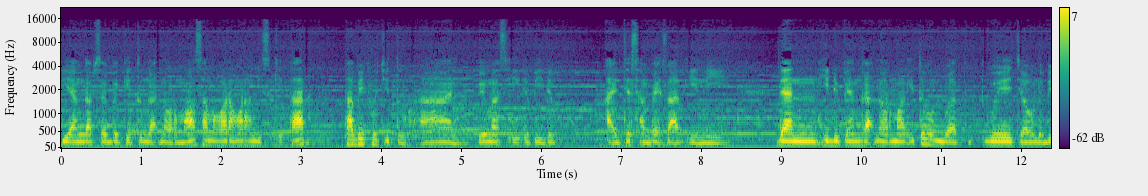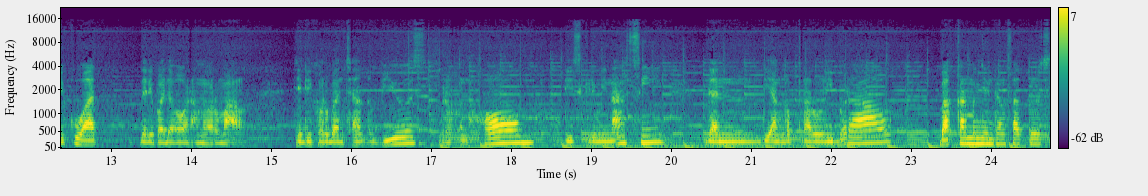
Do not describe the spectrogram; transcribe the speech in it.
dianggap sebegitu nggak normal sama orang-orang di sekitar tapi puji Tuhan gue masih hidup-hidup aja sampai saat ini. Dan hidup yang nggak normal itu membuat gue jauh lebih kuat daripada orang normal. Jadi korban child abuse, broken home, diskriminasi, dan dianggap terlalu liberal, bahkan menyandang status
